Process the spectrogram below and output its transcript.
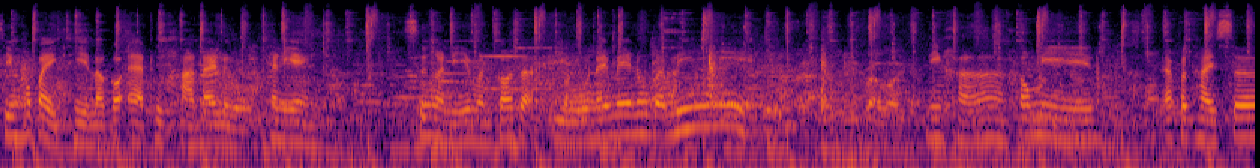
จิ้มเข้าไปอีกทีแล้วก็แอดทุกคาร์ได้เลย แค่นี้เอง ซึ่งอันนี้มันก็จะอยู่ในเมนูแบบนี้ นี่ค่ะ เขามี appetizer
